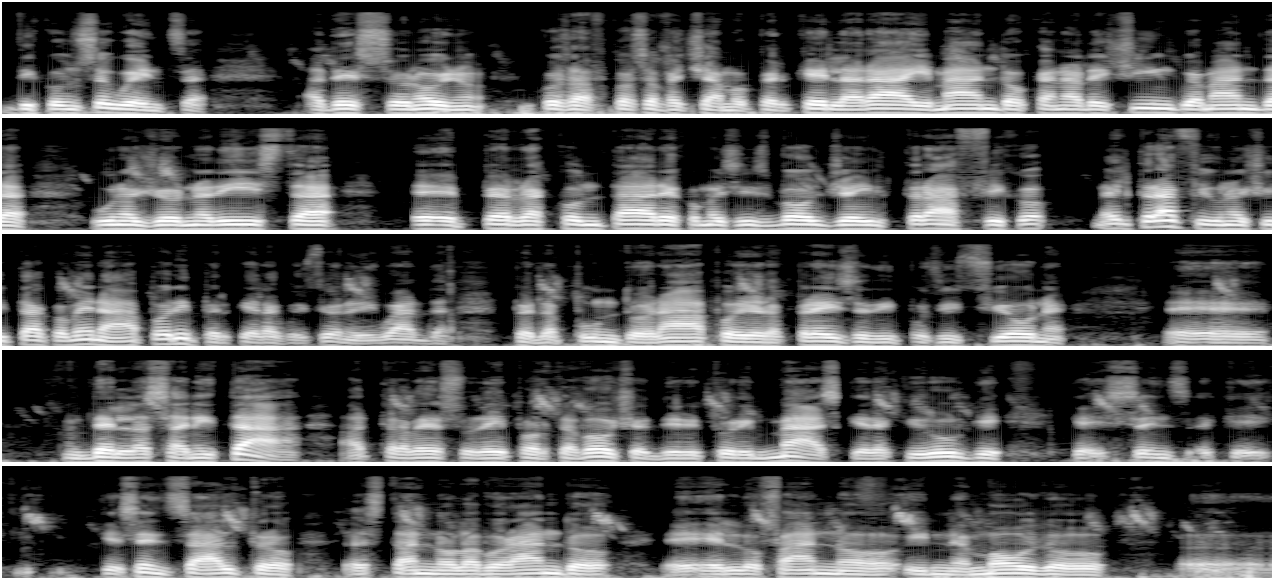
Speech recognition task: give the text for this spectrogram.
Di conseguenza adesso noi cosa, cosa facciamo? Perché la RAI manda o Canale 5 manda una giornalista eh, per raccontare come si svolge il traffico, ma il traffico in una città come Napoli, perché la questione riguarda per l'appunto Napoli, la presa di posizione eh, della sanità attraverso dei portavoce addirittura in maschera, chirurghi che, senza, che, che senz'altro eh, stanno lavorando e, e, lo fanno in modo eh,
